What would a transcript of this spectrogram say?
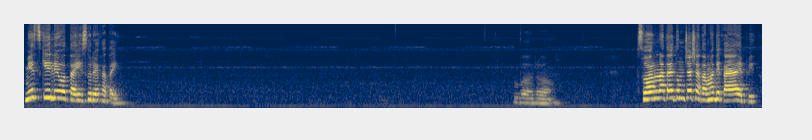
मीच केली होता ही सुरेखाताई बरं. सुवर्णाताई तुमच्या शेतामध्ये काय आहे पीक?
